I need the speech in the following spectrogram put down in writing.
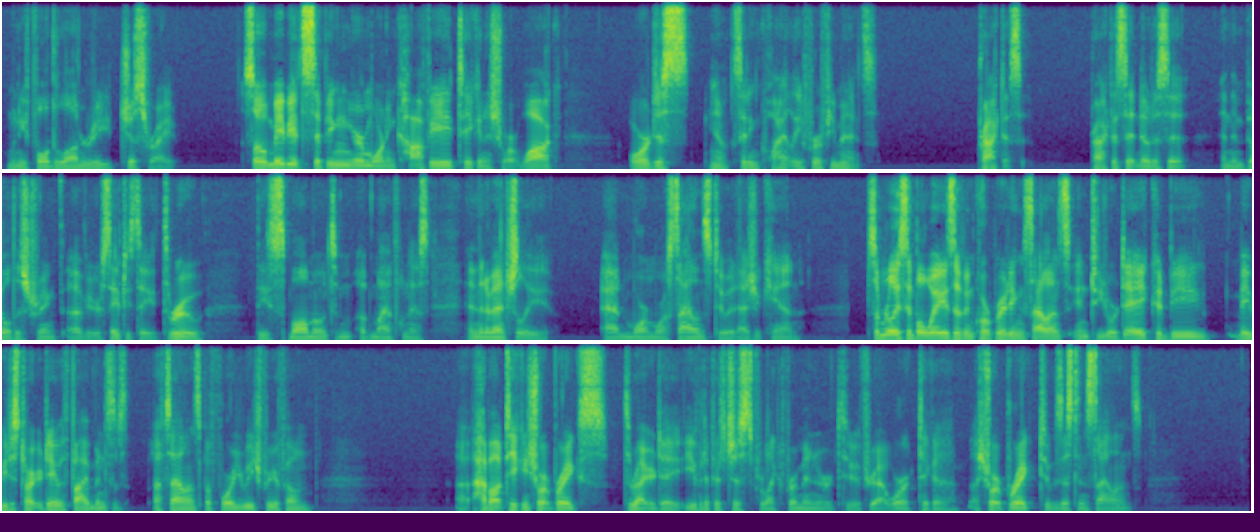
when you fold the laundry just right. So maybe it's sipping your morning coffee, taking a short walk, or just, you know, sitting quietly for a few minutes. Practice it. Practice it, notice it, and then build the strength of your safety state through these small moments of, mindfulness, and then eventually add more and more silence to it as you can. Some really simple ways of incorporating silence into your day could be maybe to start your day with five minutes of, silence before you reach for your phone. Uh, how about taking short breaks throughout your day, even if it's just for like for a minute or two? If you're at work, take a, a short break to exist in silence.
